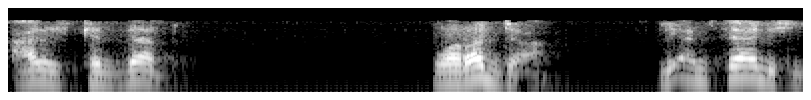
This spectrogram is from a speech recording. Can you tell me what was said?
على الكذاب وردع لأمثاله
